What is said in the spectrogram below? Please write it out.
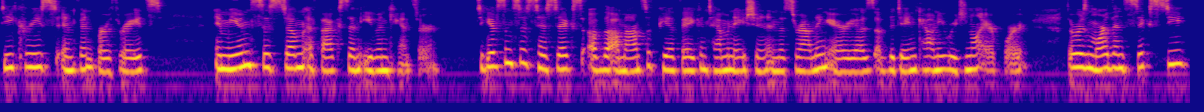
decreased infant birth rates, immune system effects, and even cancer. To give some statistics of the amounts of PFA contamination in the surrounding areas of the Dane County Regional Airport, there was more than 60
